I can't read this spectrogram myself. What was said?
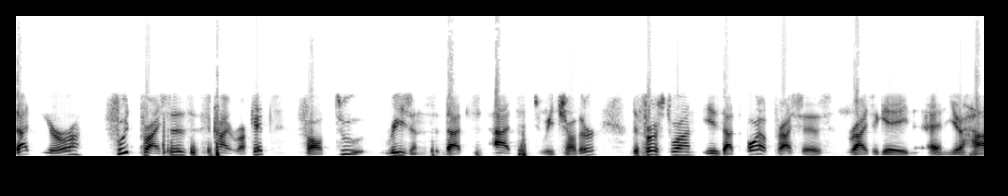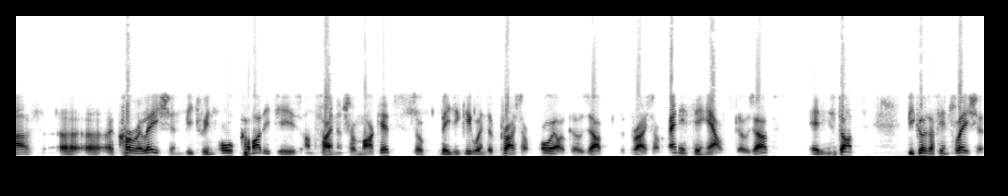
That year, food prices skyrocket for two reasons that add to each other. The first one is that oil prices rise again and you have a, a, correlation between all commodities on financial markets. So basically when the price of oil goes up, the price of anything else goes up. And it's not because of inflation.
